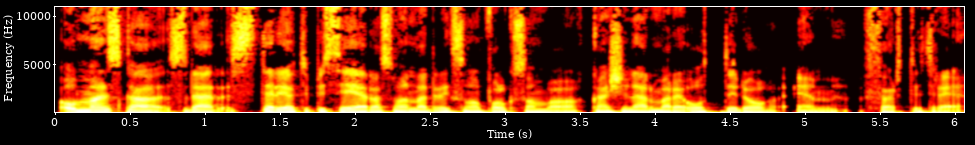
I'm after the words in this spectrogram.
om man ska sådär stereotypisera så handlar det liksom om folk som var kanske närmare 80 då än 43.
